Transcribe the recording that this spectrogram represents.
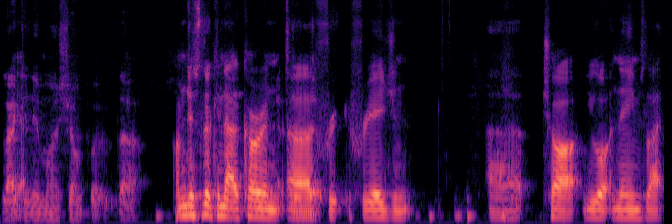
like an Iman Shumpert that I'm just looking at a current uh, free, free agent uh, chart. You got names like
